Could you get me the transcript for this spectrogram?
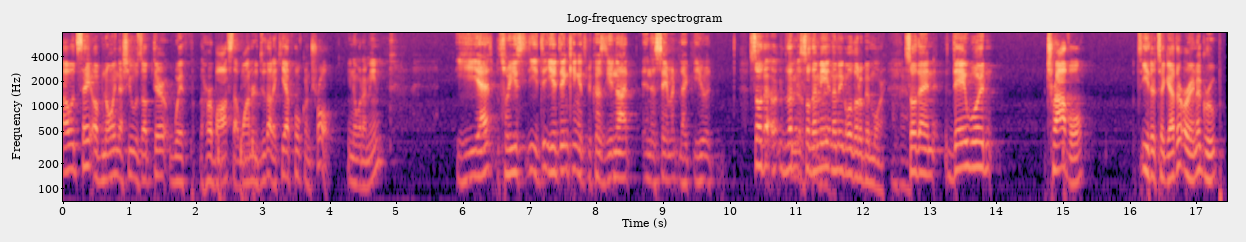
I would say, of knowing that she was up there with her boss that wanted to do that, like he had full control. You know what I mean? Yes. So you, you you're thinking it's because you're not in the same like you. So that, let me, so let me let me go a little bit more. So then they would travel either together or in a group,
